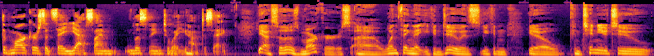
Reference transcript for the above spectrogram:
the markers that say, yes, I'm listening to what you have to say. Yeah. So those markers, uh, one thing that you can do is you can, you know, continue to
